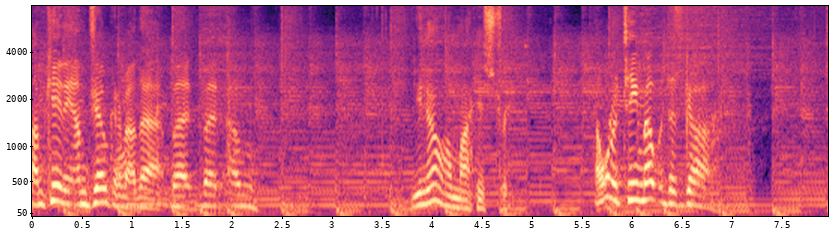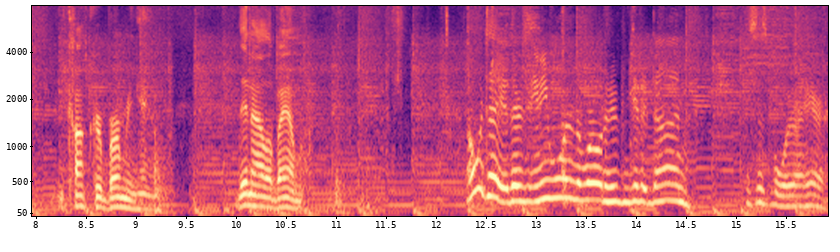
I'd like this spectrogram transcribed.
I'm kidding. I'm joking about that. But but um, You know all my history. I want to team up with this guy. You conquer Birmingham, then Alabama. I want to tell you, if there's anyone in the world who can get it done, it's this boy right here.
